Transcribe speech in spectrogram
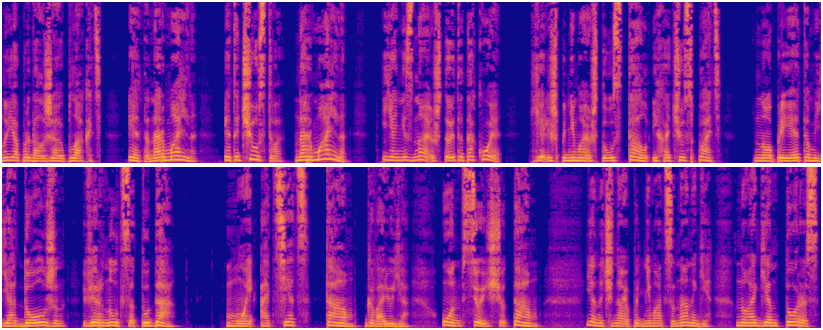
но я продолжаю плакать. «Это нормально? Это чувство нормально? Я не знаю, что это такое. Я лишь понимаю, что устал и хочу спать. Но при этом я должен вернуться туда. Мой отец там, говорю я. Он все еще там. Я начинаю подниматься на ноги, но агент Торрес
